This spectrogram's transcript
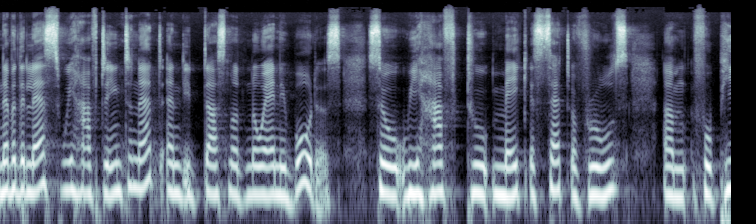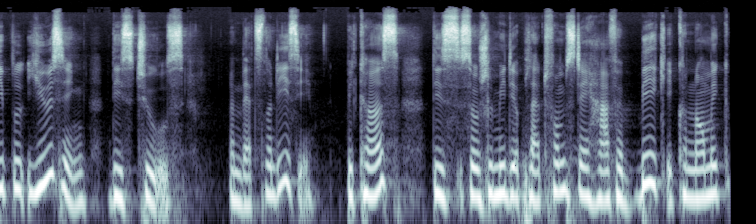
Nevertheless, we have the internet and it does not know any borders. So we have to make a set of rules um, for people using these tools. And that's not easy because these social media platforms they have a big economic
